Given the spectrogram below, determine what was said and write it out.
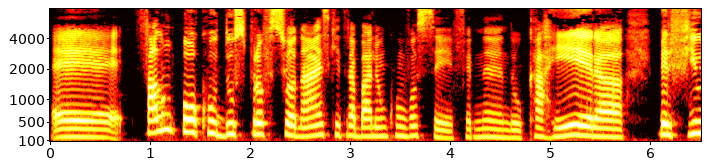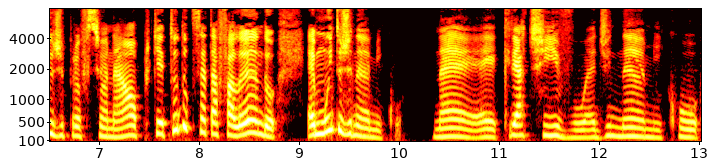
é, fala um pouco dos profissionais que trabalham com você, Fernando. Carreira, perfil de profissional, porque tudo que você está falando é muito dinâmico. Né? É criativo, é dinâmico,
